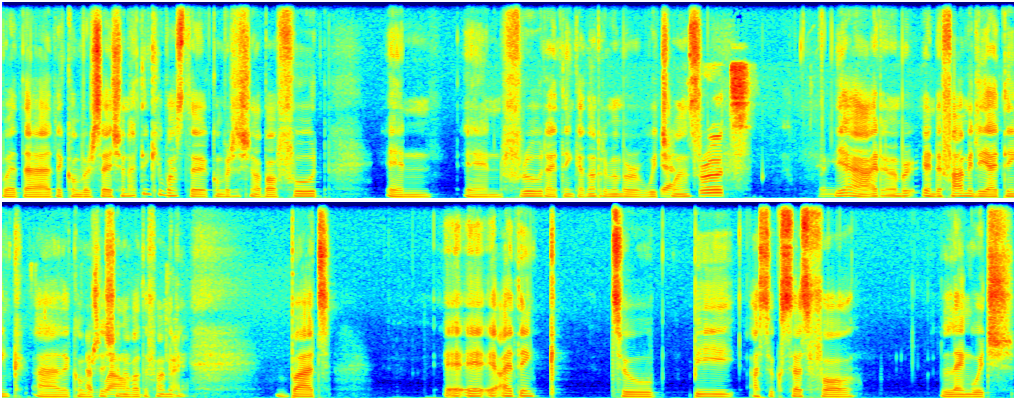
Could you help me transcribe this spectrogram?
with uh, the conversation. I think it was the conversation about food and and fruit. I think I don't remember which Yeah, ones. fruits. Yeah, I remember in the family. I think uh, the conversation well, about the family. right. But I, I I think to be a successful language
